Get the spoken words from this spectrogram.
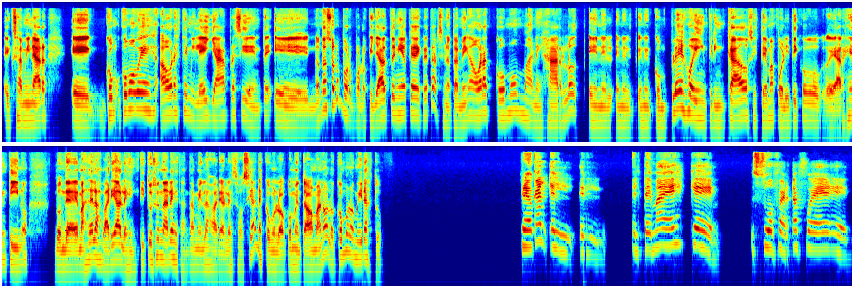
examinar eh, cómo, ves ahora este Milei ya presidente, eh, no tan solo por, por lo que ya ha tenido que decretar, sino también ahora cómo manejarlo en el, en el, en el complejo e intrincado sistema político eh, argentino, donde además de las variables institucionales están también las variables sociales, como lo ha comentado Manolo. ¿Cómo lo miras tú? Creo que el, el el tema es que su oferta fue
